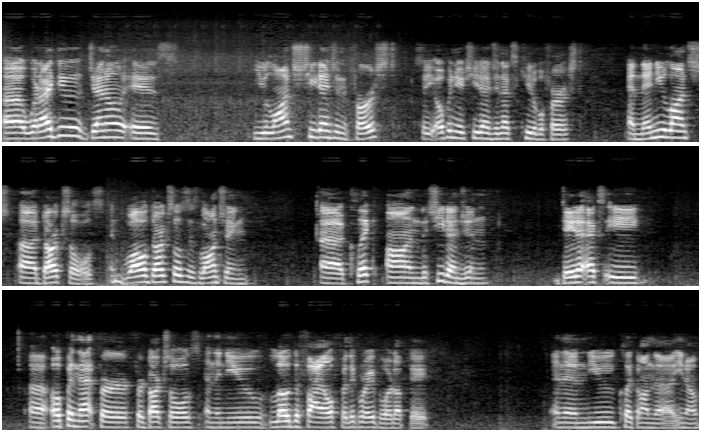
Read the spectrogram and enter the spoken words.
Uh, what I do, Geno, is you launch Cheat Engine first. So you open your Cheat Engine executable first, and then you launch uh, Dark Souls. And while Dark Souls is launching, uh, click on the Cheat Engine, DATA.exe, uh, open that for, for Dark Souls, and then you load the file for the Gravelord update. And then you click on the, you know,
